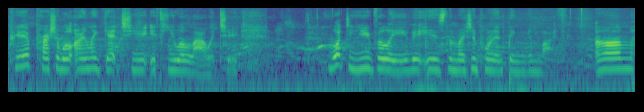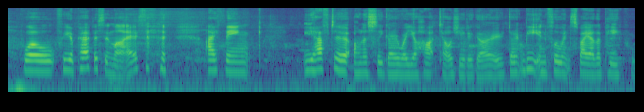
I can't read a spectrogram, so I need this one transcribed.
Peer pressure will only get to you if you allow it to. What do you believe is the most important thing in life? Um, well, for your purpose in life, I think you have to honestly go where your heart tells you to go. Don't be influenced by other people.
